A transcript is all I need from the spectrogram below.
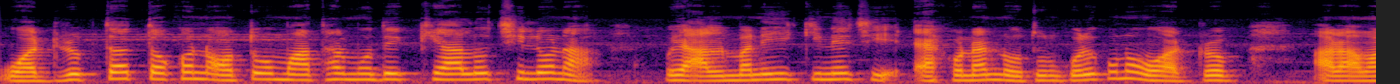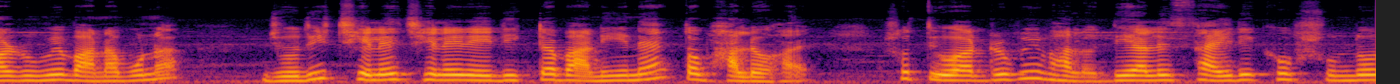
ওয়ার্ড্রোবটা তখন অত মাথার মধ্যে খেয়ালও ছিল না। ওই আলমারিই কিনেছি, এখন আর নতুন করে কোনো ওয়ার্ড্রোব আর আমার রুমে বানাবো না। যদি ছেলে ছেলের এই দিকটা বানিয়ে নেয় তো ভালো হয়। সত্যি ওয়ার্ড্রোবই ভালো, দেয়ালের সাইডে খুব সুন্দর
